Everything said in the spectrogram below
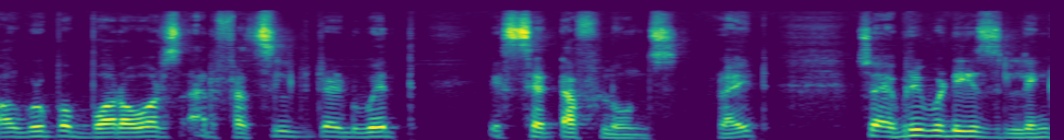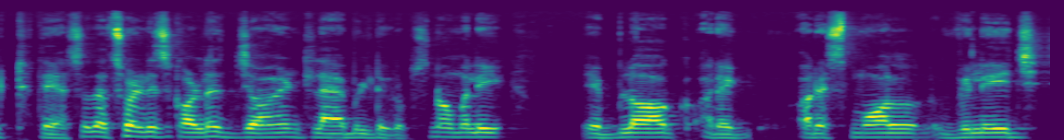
or group of borrowers are facilitated with a set of loans, right? So everybody is linked there. So that's what is called as joint liability groups. Normally a block or a, or a small village,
